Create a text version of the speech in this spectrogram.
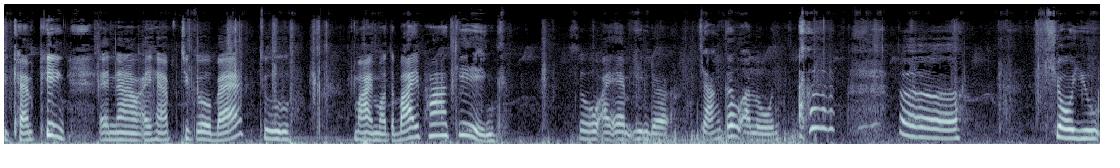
to camping, and now I have to go back to my motorbike parking. So I am in the jungle alone. uh, show you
